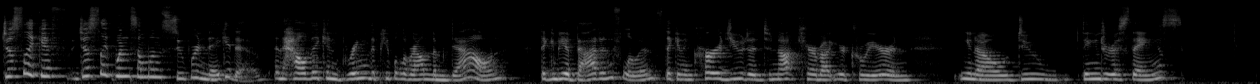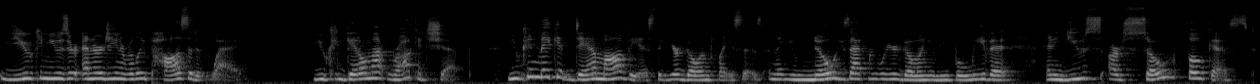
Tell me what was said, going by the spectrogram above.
Just like if, just like when someone's super negative and how they can bring the people around them down, they can be a bad influence. They can encourage you to, to not care about your career and, you know, do dangerous things. You can use your energy in a really positive way you can get on that rocket ship. You can make it damn obvious that you're going places and that you know exactly where you're going and you believe it and you are so focused.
